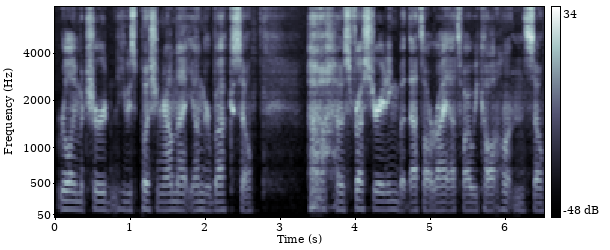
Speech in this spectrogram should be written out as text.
really matured. He was pushing around that younger buck, so it was frustrating, but that's all right. That's why we call it hunting. So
